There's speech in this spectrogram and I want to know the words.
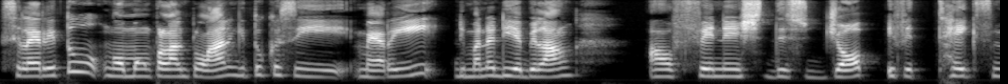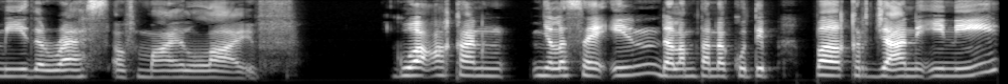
si Larry tuh ngomong pelan-pelan gitu ke si Mary, di mana dia bilang, I'll finish this job if it takes me the rest of my life. Gua akan nyelesain dalam tanda kutip pekerjaan ini,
